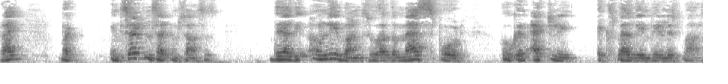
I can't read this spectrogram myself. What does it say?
right? But in certain circumstances, they are the only ones who have the mass support who can actually expel the imperialist powers.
